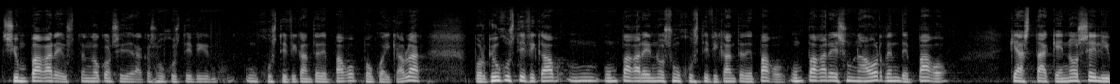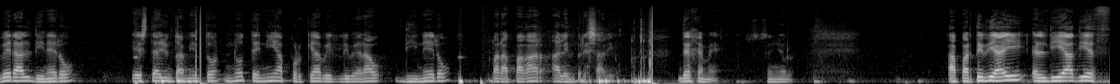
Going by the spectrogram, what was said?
Si un pagaré usted no considera que es un, justificante de pago, poco hay que hablar. Porque un, un, un pagaré no es un justificante de pago. Un pagaré es una orden de pago que hasta que no se libera el dinero, este ayuntamiento no tenía por qué haber liberado dinero para pagar al empresario. Déjeme, señor. A partir de ahí, el día 10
